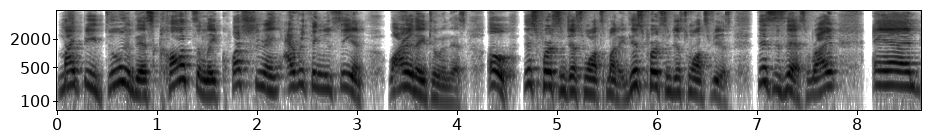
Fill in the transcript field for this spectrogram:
might be doing this constantly, questioning everything you see and why are they doing this? Oh, this person just wants money. This person just wants views. This is this, right? And,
